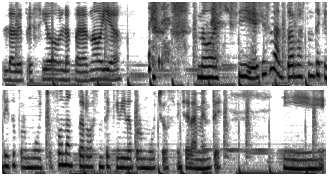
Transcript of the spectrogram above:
la depresión, la paranoia. No, es que sí, es que es un actor bastante querido por muchos. Fue un actor bastante querido por muchos, sinceramente. Y,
